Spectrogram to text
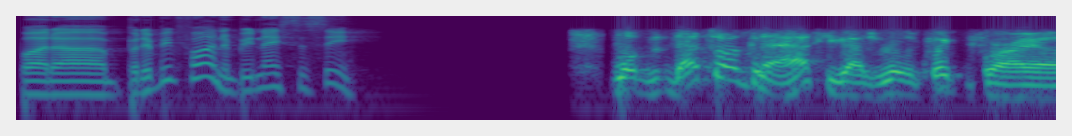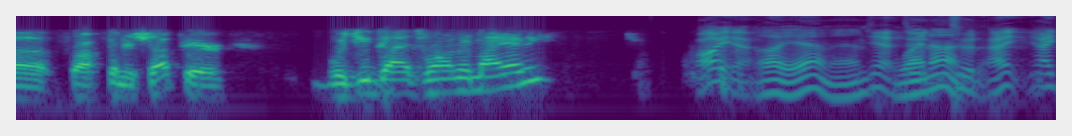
But uh, but it'd be fun. It'd be nice to see. Well, that's what I was going to ask you guys really quick before I uh, before I finish up here. Would you guys want him in Miami? Oh yeah. Oh yeah, man. Yeah, Why dude, not? dude. I, I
